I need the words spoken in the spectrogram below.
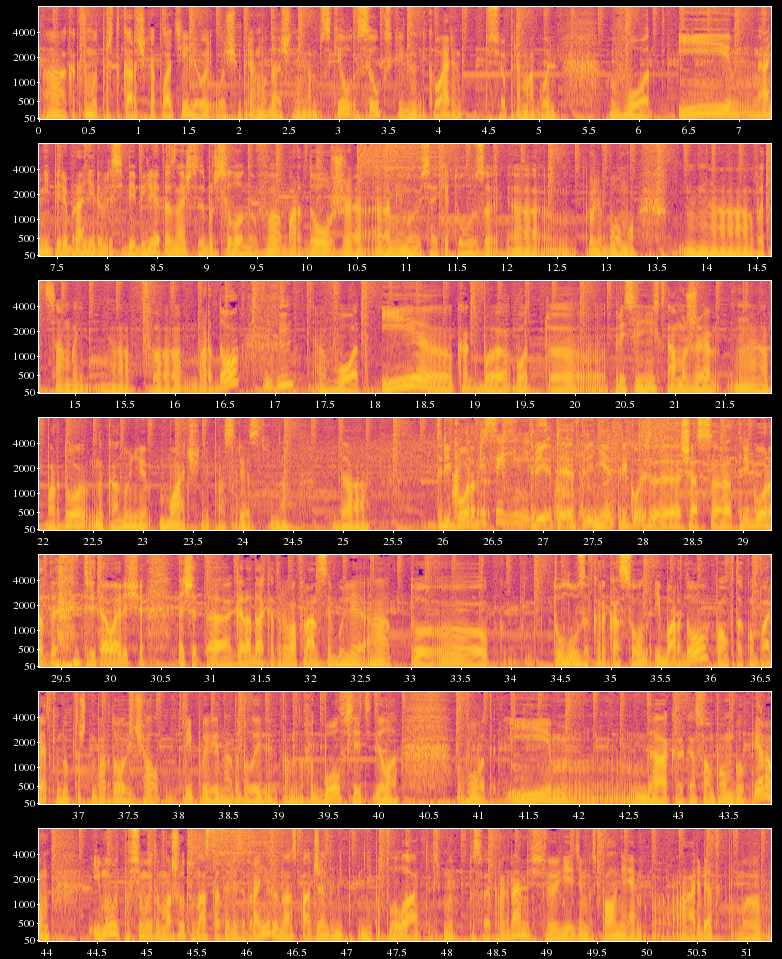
А, как-то мы просто карточкой оплатили, очень прям удачно нам скилл, ссылку скинули, эквайринг, все прям огонь. Вот. И они перебронировали себе билеты, значит, из Барселоны в Бордо уже, э, минуя всякие Тулузы, э, по-любому, э, в этот самый, в Бордо. Угу. Вот. И как бы вот присоединились к нам уже в Бордо накануне матча непосредственно. Да. Три Они города. присоединились. Три, три, три, нет, три, сейчас э, три города, три товарища. Значит, э, города, которые во Франции были а, Ту, э, Тулуза, Каркасон и Бордо, по-моему, в таком порядке, ну, потому что Бордо вещал трип, и надо было там на футбол, все эти дела. Вот. И, да, Каркасон, по-моему, был первым. И мы вот по всему этому маршруту, у нас отель забронировали, у нас по адженда не, не поплыла. То есть мы по своей программе все едем, исполняем. А ребята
